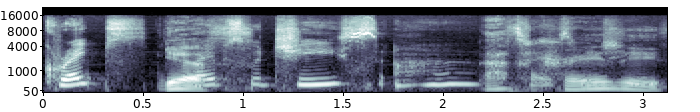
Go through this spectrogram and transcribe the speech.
crepes, Yes. crepes with cheese. Uh-huh, That's crepes crazy.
